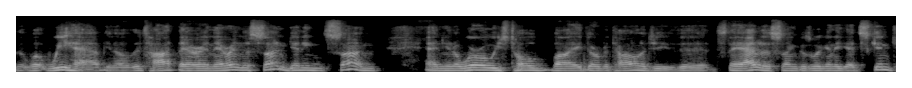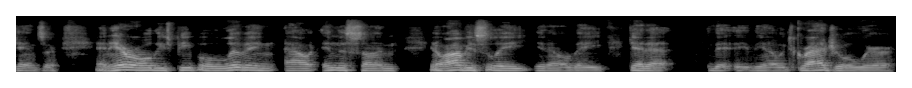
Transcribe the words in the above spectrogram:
what we have you know it's hot there and they're in the sun getting sun. And you know we're always told by dermatology to stay out of the sun because we're going to get skin cancer. And here are all these people living out in the sun. You know obviously you know they get a they, eh, you know it's gradual where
